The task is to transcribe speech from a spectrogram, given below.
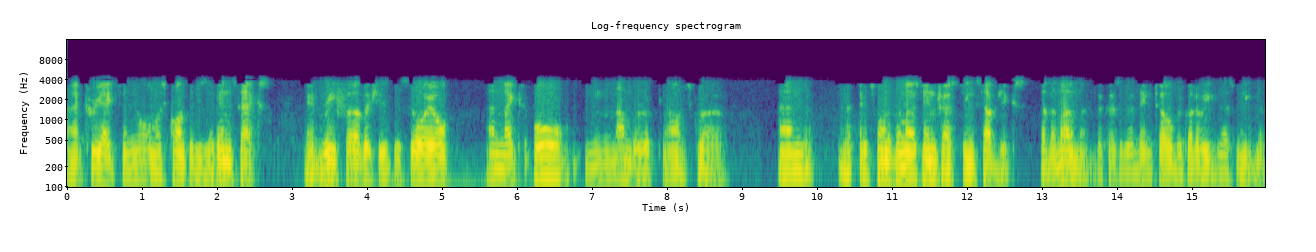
uh, it creates enormous quantities of insects, it refurbishes the soil and makes all number of plants grow. And it's one of the most interesting subjects at the moment because we're being told we've got to eat less meat. But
